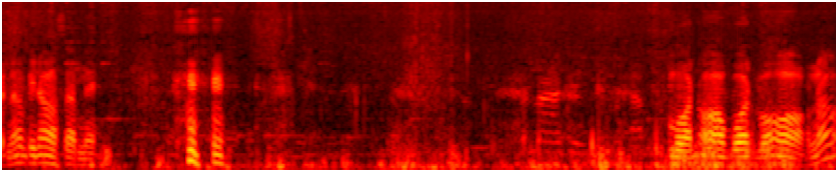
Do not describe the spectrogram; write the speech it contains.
ดเนาะพี่น้องสับเนี่ย บอดออกบอดบ่ออกเนาะ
